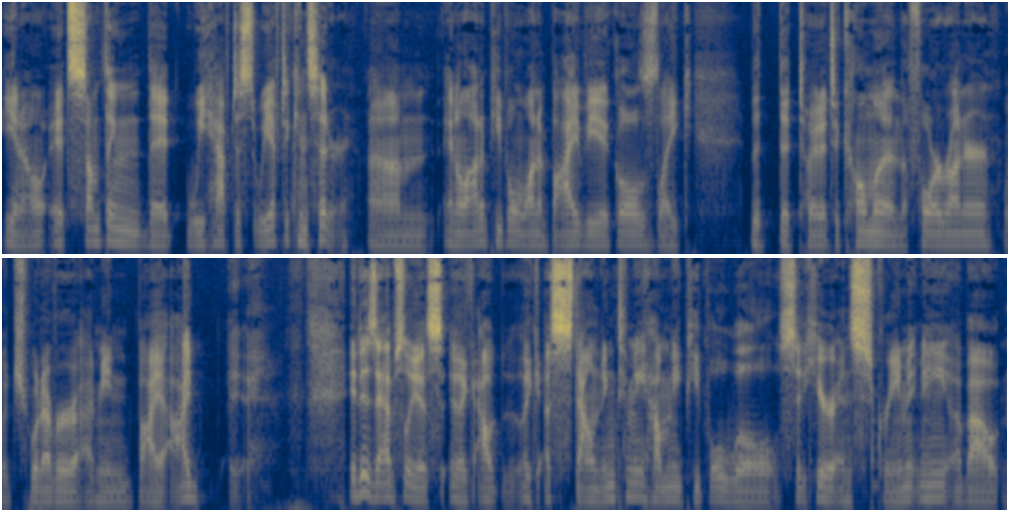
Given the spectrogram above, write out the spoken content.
you know, it's something that we have to we have to consider. Um, and a lot of people want to buy vehicles like the the Toyota Tacoma and the 4Runner, which whatever. I mean, buy I. It is absolutely like out like astounding to me how many people will sit here and scream at me about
